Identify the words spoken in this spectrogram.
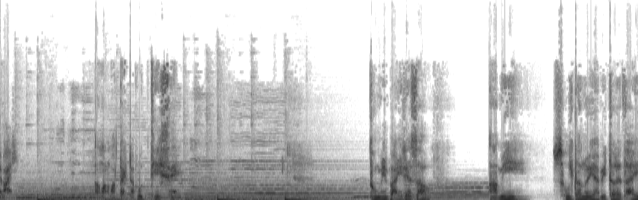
এ ভাই আমার মাথায় একটা বুদ্ধি এসে তুমি বাইরে যাও আমি সুলতান হইয়া ভিতরে থাই।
